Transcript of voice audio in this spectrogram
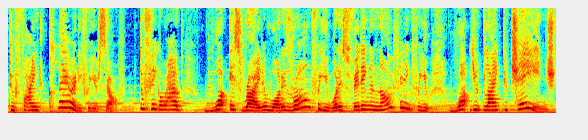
to find clarity for yourself, to figure out what is right and what is wrong for you, what is fitting and non fitting for you, what you'd like to change,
